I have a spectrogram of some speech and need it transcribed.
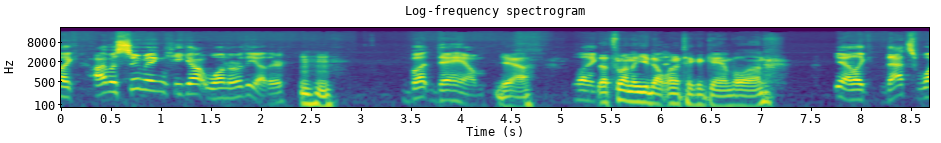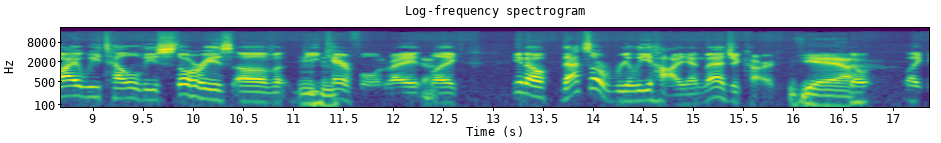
Like, I'm assuming he got one or the other, Mm-hmm. but damn. Yeah. Like, That's one that you don't want to take a gamble on. yeah, like, that's why we tell these stories of be Mhm. careful, right? Yeah. Like, you know, that's a really high end magic card. Yeah. No, like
